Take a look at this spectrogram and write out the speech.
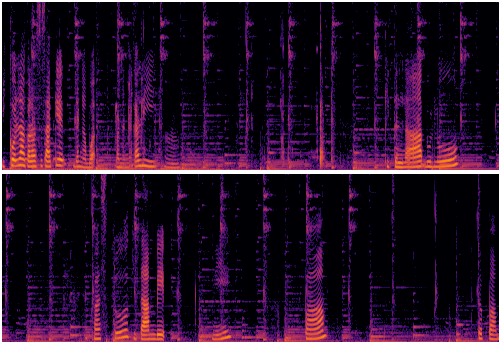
Ikutlah kalau rasa sakit jangan buat banyak-banyak kali. Ha. Kita lap dulu. Lepas tu kita ambil ni. Pump. Kita pump.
